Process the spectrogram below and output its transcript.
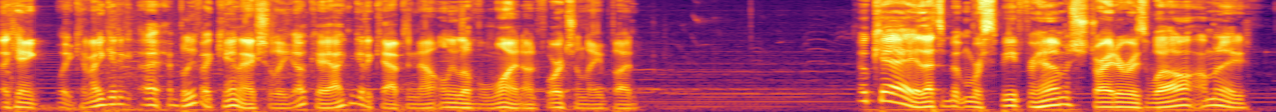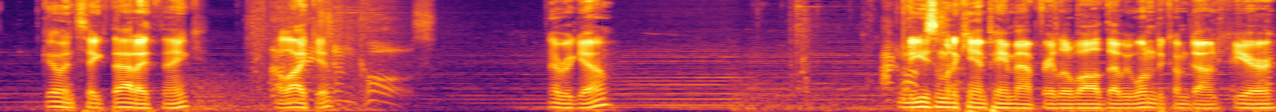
I can't. Wait, can I get a, I believe I can actually. Okay, I can get a captain now. Only level one, unfortunately, but. Okay, that's a bit more speed for him. Strider as well. I'm gonna go and take that, I think. I like it. There we go. I'm gonna use him on a campaign map for a little while, though. We want him to come down here.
